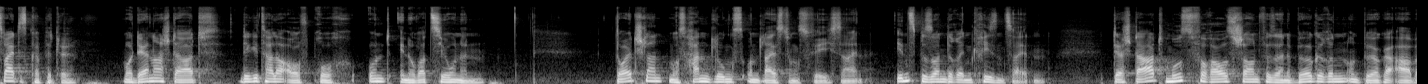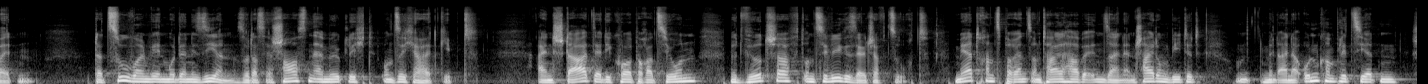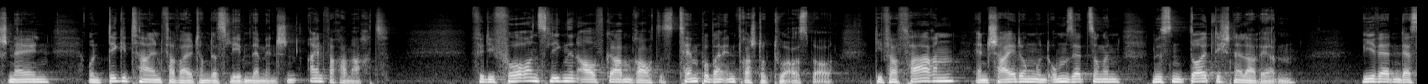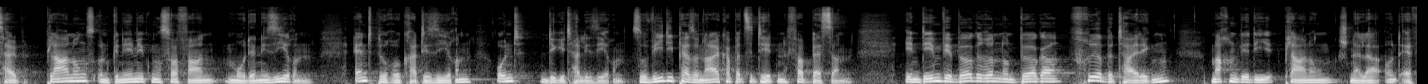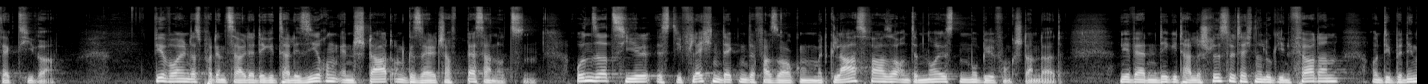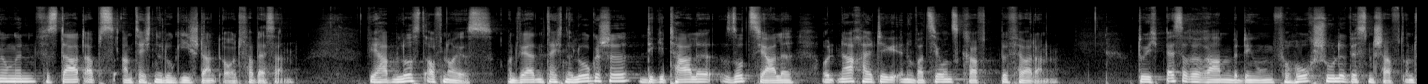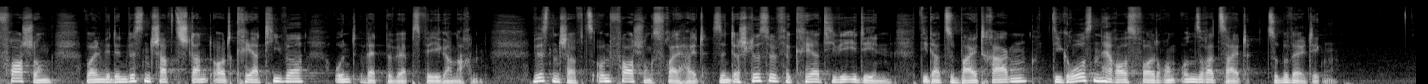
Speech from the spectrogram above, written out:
Zweites Kapitel. Moderner Staat, digitaler Aufbruch und Innovationen. Deutschland muss handlungs- und leistungsfähig sein, insbesondere in Krisenzeiten. Der Staat muss vorausschauend für seine Bürgerinnen und Bürger arbeiten. Dazu wollen wir ihn modernisieren, sodass er Chancen ermöglicht und Sicherheit gibt. Ein Staat, der die Kooperation mit Wirtschaft und Zivilgesellschaft sucht, mehr Transparenz und Teilhabe in seinen Entscheidungen bietet und mit einer unkomplizierten, schnellen und digitalen Verwaltung das Leben der Menschen einfacher macht. Für die vor uns liegenden Aufgaben braucht es Tempo beim Infrastrukturausbau. Die Verfahren, Entscheidungen und Umsetzungen müssen deutlich schneller werden. Wir werden deshalb Planungs- und Genehmigungsverfahren modernisieren, entbürokratisieren und digitalisieren sowie die Personalkapazitäten verbessern. Indem wir Bürgerinnen und Bürger früher beteiligen, machen wir die Planung schneller und effektiver. Wir wollen das Potenzial der Digitalisierung in Staat und Gesellschaft besser nutzen. Unser Ziel ist die flächendeckende Versorgung mit Glasfaser und dem neuesten Mobilfunkstandard. Wir werden digitale Schlüsseltechnologien fördern und die Bedingungen für Start-ups am Technologiestandort verbessern. Wir haben Lust auf Neues und werden technologische, digitale, soziale und nachhaltige Innovationskraft befördern. Durch bessere Rahmenbedingungen für Hochschule, Wissenschaft und Forschung wollen wir den Wissenschaftsstandort kreativer und wettbewerbsfähiger machen. Wissenschafts- und Forschungsfreiheit sind der Schlüssel für kreative Ideen, die dazu beitragen, die großen Herausforderungen unserer Zeit zu bewältigen.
